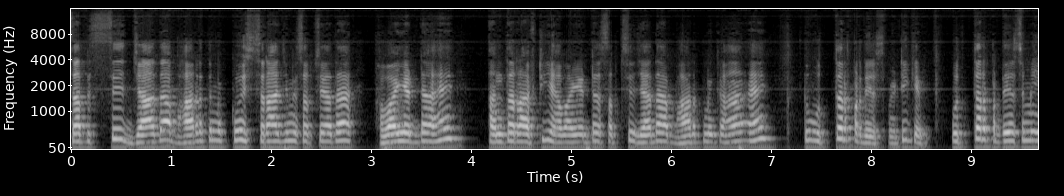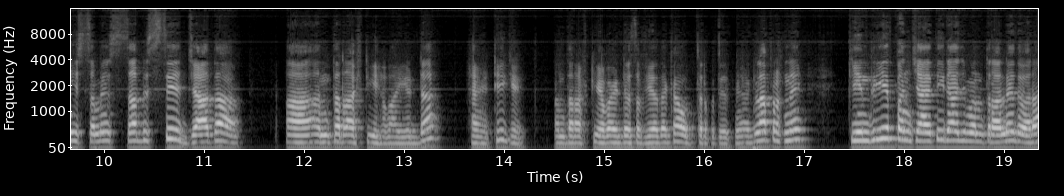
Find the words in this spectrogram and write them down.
सबसे ज़्यादा भारत में किस राज्य में सबसे ज़्यादा हवाई अड्डा है? अंतर्राष्ट्रीय हवाई अड्डा सबसे ज़्यादा भारत में कहाँ है? तो उत्तर प्रदेश में, ठीक है? उत्तर प्रदेश में इस समय सबसे ज़्यादा अंतर्राष्ट्रीय हवाई अड्डा है, ठीक है? अंतर्राष्ट्रीय हवाई अड्डा सबसे ज़्यादा कहा? उत्तर प्रदेश में। अगला प्रश्न है केंद्रीय पंचायती राज मंत्रालय द्वारा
